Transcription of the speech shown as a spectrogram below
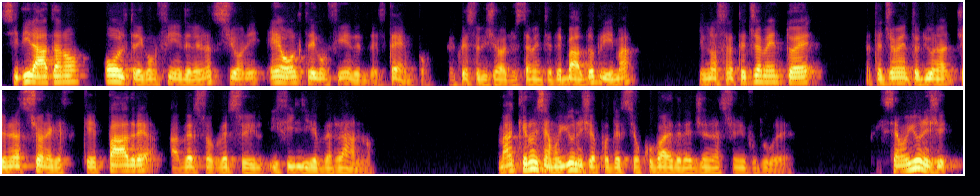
si dilatano oltre i confini delle nazioni e oltre i confini del, del tempo. Per questo diceva giustamente Tebaldo prima, il nostro atteggiamento è l'atteggiamento di una generazione che, che è padre verso, verso i, i, figli che verranno. Ma anche noi siamo gli unici a potersi occupare delle generazioni future. Siamo gli unici.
